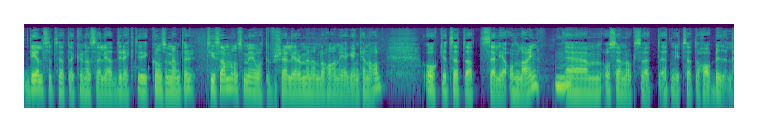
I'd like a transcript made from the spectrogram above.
dels ett sätt att kunna sälja direkt till konsumenter tillsammans med återförsäljare men ändå ha en egen kanal. Och ett sätt att sälja online Mm. Och sen också ett, ett nytt sätt att ha bil.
